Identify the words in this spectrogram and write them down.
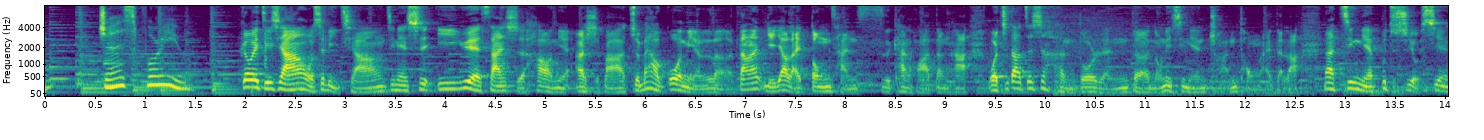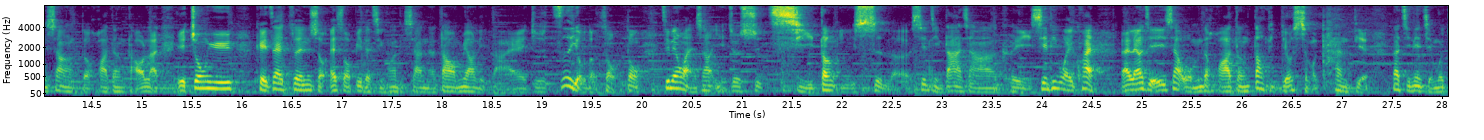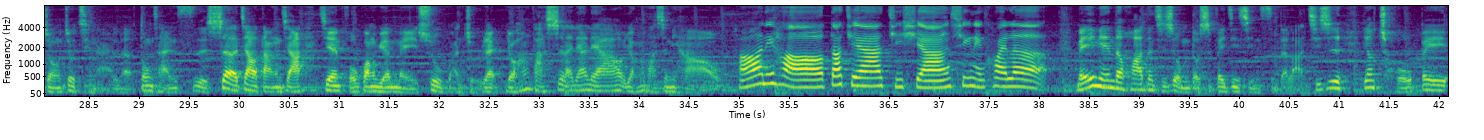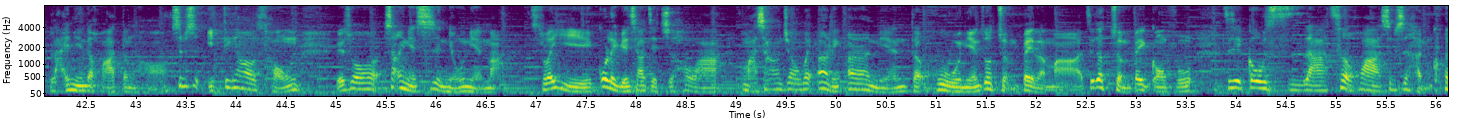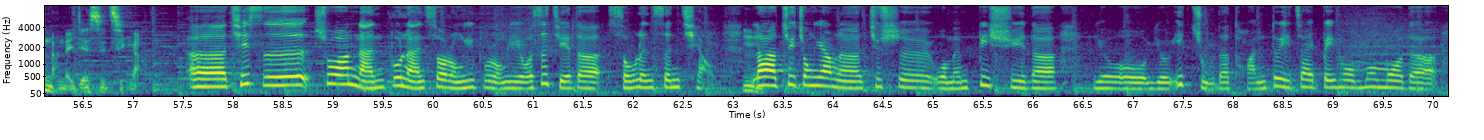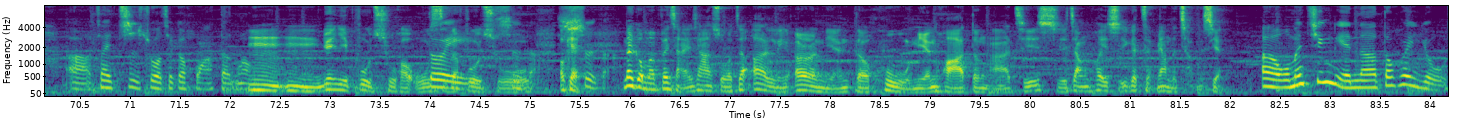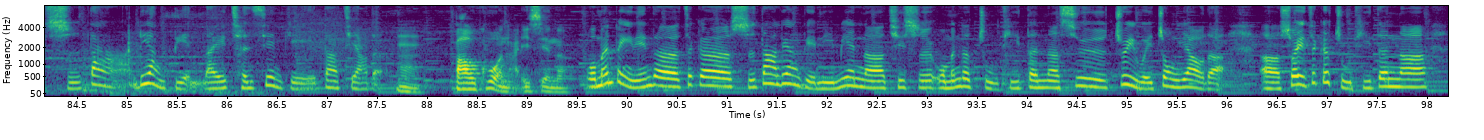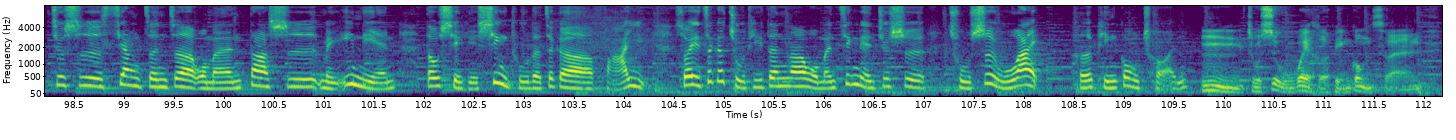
，Just for you。各位吉祥，我是李强。今天是一月三十号，年二十八，准备好过年了，当然也要来东禅寺看花灯哈。我知道这是很多人的农历新年传统来的啦。那今年不只是有线上的花灯导览，也终于可以在遵守 SOP 的情况底下呢，到庙里来就是自由的走动。今天晚上也就是启灯仪式了，先请大家可以先听为快，来了解一下我们的花灯到底有什么看点。那今天节目中就请来了东禅寺社教当家兼佛光缘美术馆主任永航法师来聊聊。永航法师你好，好，你好，大家吉祥，新年快乐。每一年的花灯，其实我们都是费尽心思的啦。其实要筹备来年的花灯哈，是不是一定要从，比如说上一年是牛年嘛，所以过了元宵节之后啊，马上就要为二零二二年的虎年做准备了嘛？这个准备功夫，这些构思啊、策划，是不是很困难的一件事情啊？呃，其实说难不难，说容易不容易。我是觉得熟能生巧。嗯、那最重要呢，就是我们必须呢有有一组的团队在背后默默的呃在制作这个花灯哦。嗯嗯，愿意付出和无私的付出。是的。OK，是的。那给我们分享一下说，这二零二二年的虎年花灯啊，其实将会是一个怎么样的呈现？呃，我们今年呢都会有十大亮点来呈现给大家的。嗯，包括哪一些呢？我们每年的这个十大亮点里面呢，其实我们的主题灯呢是最为重要的。呃，所以这个主题灯呢，就是象征着我们大师每一年都写给信徒的这个法语。所以这个主题灯呢，我们今年就是处世无碍。和平共存，嗯，主事无畏，和平共存，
